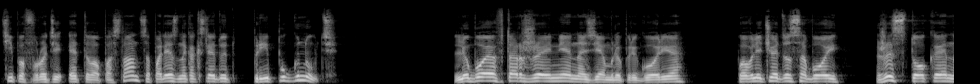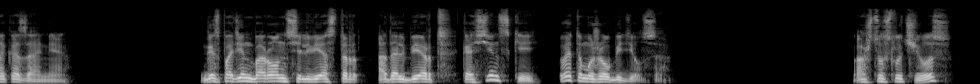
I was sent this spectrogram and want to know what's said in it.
типов вроде этого посланца полезно как следует припугнуть. Любое вторжение на землю Пригорья повлечет за собой жестокое наказание. Господин барон Сильвестр Адальберт Косинский в этом уже убедился. «А что случилось?»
